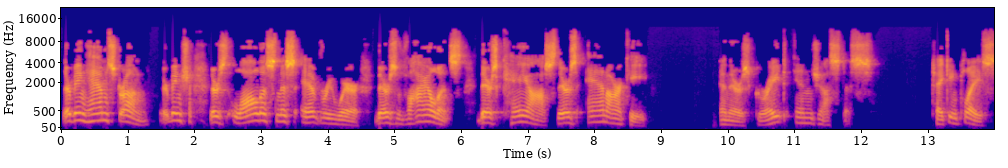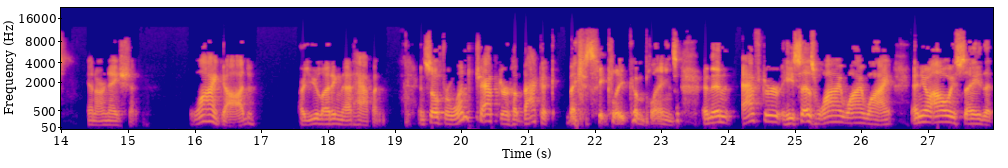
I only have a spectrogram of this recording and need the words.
They're being hamstrung. They're being sh- there's lawlessness everywhere. There's violence. There's chaos. There's anarchy. And there's great injustice taking place in our nation. Why, God, are you letting that happen? And so for one chapter, Habakkuk basically complains. And then after he says, why, why, why? And, you know, I always say that,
